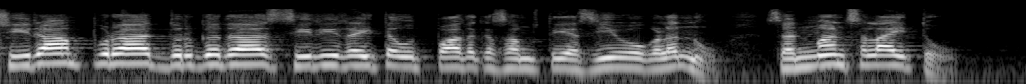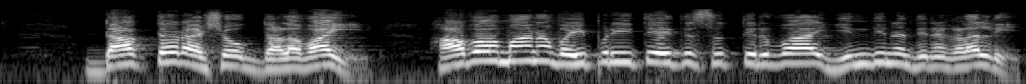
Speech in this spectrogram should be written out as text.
ಶ್ರೀರಾಂಪುರ ದುರ್ಗದ ಸಿರಿ ರೈತ ಉತ್ಪಾದಕ ಸಂಸ್ಥೆಯ ಸಿಇಒಗಳನ್ನು ಸನ್ಮಾನಿಸಲಾಯಿತು. ಡಾಕ್ಟರ್ ಅಶೋಕ್ ದಳವಾಯಿ ಹವಾಮಾನ ವೈಪರೀತ್ಯ ಎದುರಿಸುತ್ತಿರುವ ಇಂದಿನ ದಿನಗಳಲ್ಲಿ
